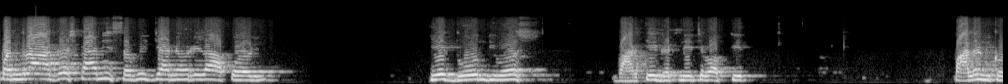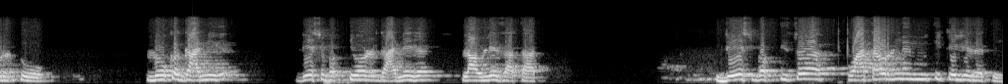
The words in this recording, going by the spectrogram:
पंधरा ऑगस्ट आणि सव्वीस जानेवारीला आपण हे दोन दिवस भारतीय घटनेच्या बाबतीत पालन करतो. लोक गाणी देशभक्तीवर गाणे लावले जातात. देशभक्तीचं वातावरण निर्मिती केली जाते.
